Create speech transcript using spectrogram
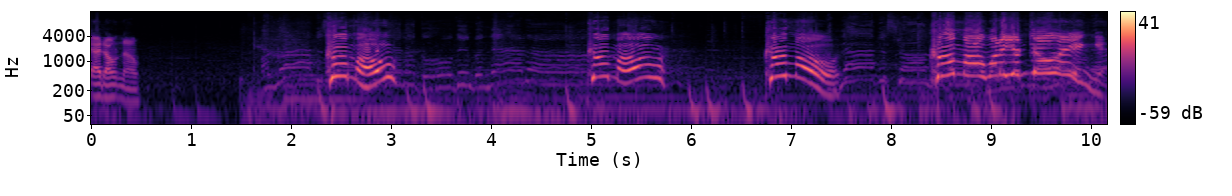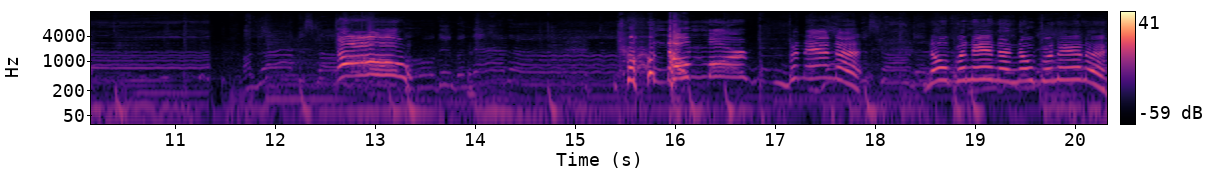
I don't know. Kumo! Kumo! Kumo! Kumo, what are you doing? No! No, no more banana! No banana, no banana!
